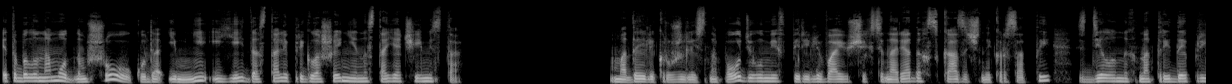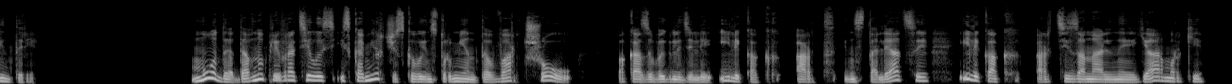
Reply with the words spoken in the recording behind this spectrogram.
Это было на модном шоу, куда и мне, и ей достали приглашение на стоячие места. Модели кружились на подиуме в переливающихся нарядах сказочной красоты, сделанных на 3D-принтере. Мода давно превратилась из коммерческого инструмента в арт-шоу. Показы выглядели или как арт-инсталляции, или как артизанальные ярмарки.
